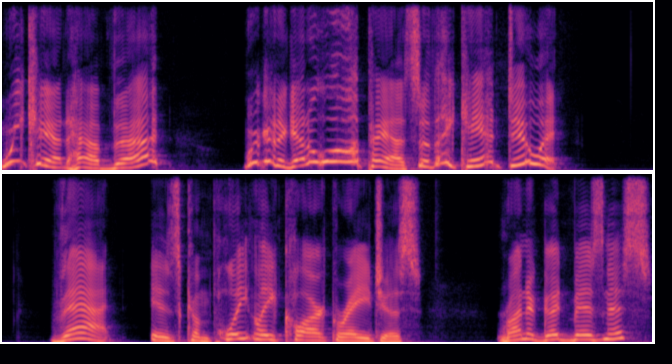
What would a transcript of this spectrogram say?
We can't have that. We're going to get a law passed so they can't do it. That is completely Clark Rageous. Run a good business.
